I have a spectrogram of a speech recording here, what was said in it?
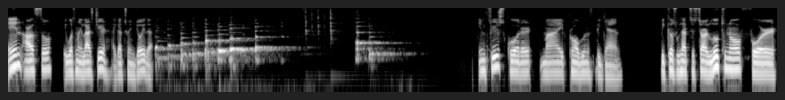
And also, it was my last year. I got to enjoy that. In first quarter, my problems began because we had to start looking up for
